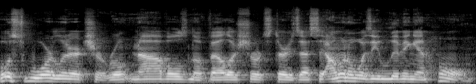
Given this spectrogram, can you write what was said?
Post war literature, wrote novels, novellas, short stories, essays. I want to know was he living at home?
